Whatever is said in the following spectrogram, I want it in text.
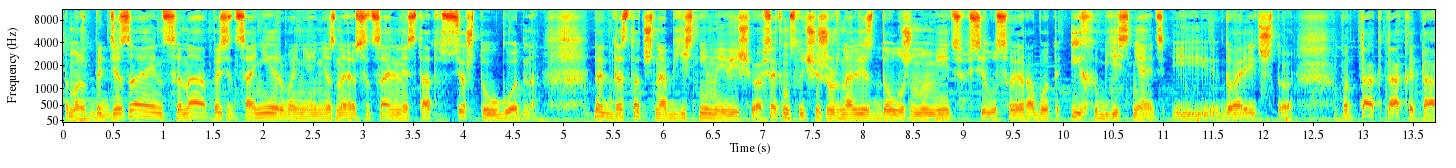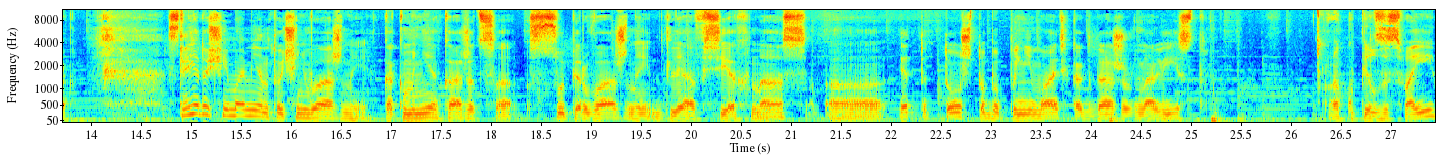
Это может быть дизайн, цена, позиционирование, не знаю, социальный статус, все что угодно. Но это достаточно объяснимые вещи. Во всяком случае, журналист должен уметь в силу своей работы их объяснять и говорить, что вот так, так и так. Следующий момент очень важный, как мне кажется, супер важный для всех нас, э, это то, чтобы понимать, когда журналист э, купил за свои,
